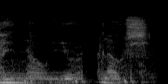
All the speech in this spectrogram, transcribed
I know you're close.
